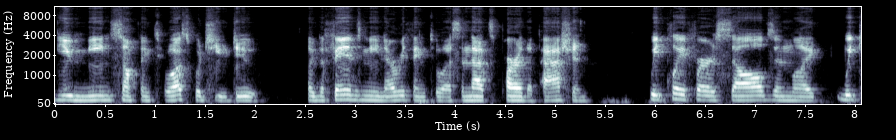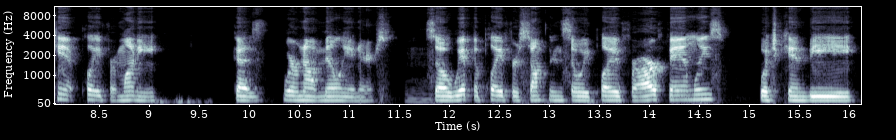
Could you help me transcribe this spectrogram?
you mean something to us, which you do. Like the fans mean everything to us, and that's part of the passion. We play for ourselves, and like we can't play for money because we're not millionaires. Mm-hmm. So we have to play for something. So we play for our families, which can be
